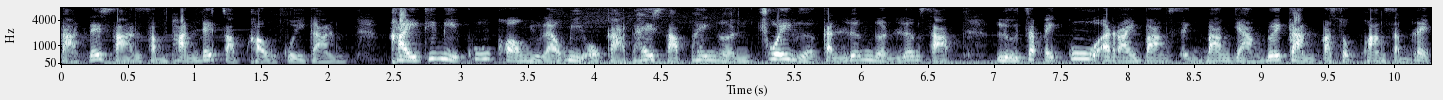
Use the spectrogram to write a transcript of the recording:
กาสได้สารสัมพันธ์ได้จับเข่าคุยกัน ใครที่มีคู่ครองอยู่แล้วมีโอกาสให้ทรัพย์ให้เงิน ช่วยเหลือกันเรื่องเงินเรื่องทรัพย์ หรือจะไปกู้อะไรบางสิ่งบางอย่างด้วยการประสบความสำเร็จ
